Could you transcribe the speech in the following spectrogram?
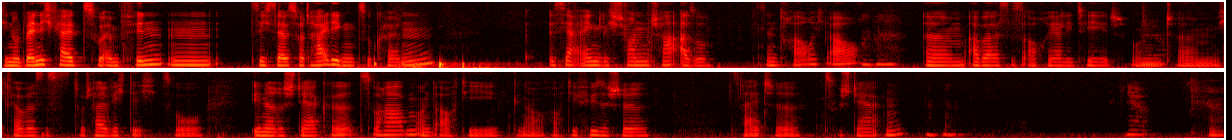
die Notwendigkeit zu empfinden, sich selbst verteidigen zu können, ist ja eigentlich schon, scha- also ein bisschen traurig auch. Mhm. Ähm, aber es ist auch Realität und ähm, ich glaube, es ist total wichtig, so innere Stärke zu haben und auch die, genau, auch die physische Seite zu stärken. Mhm. Ja. Ja.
